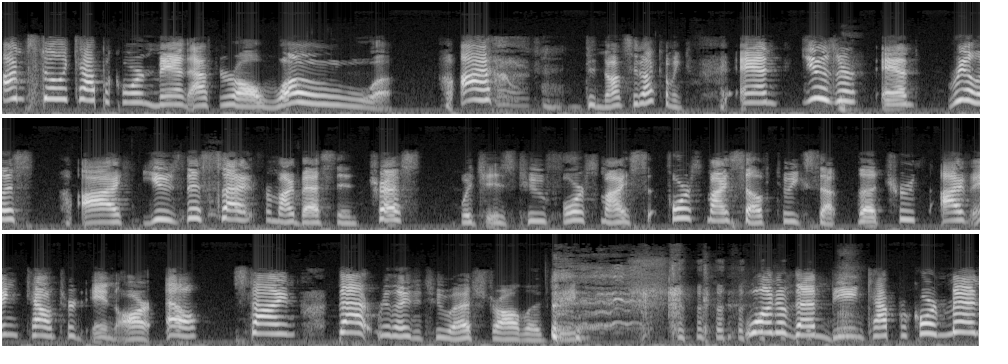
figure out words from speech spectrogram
I'm still a Capricorn man after all. Whoa! I did not see that coming. And user and realist, I use this site for my best interest, which is to force my force myself to accept the truth I've encountered in R.L. Stein that related to astrology. One of them being Capricorn men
